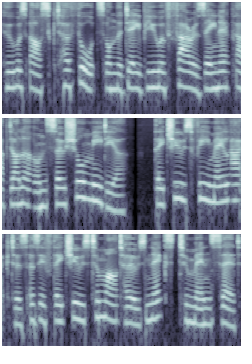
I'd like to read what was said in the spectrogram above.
who was asked her thoughts on the debut of Farah Zeynep Abdullah on social media, they choose female actors as if they choose tomatoes next to men said,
